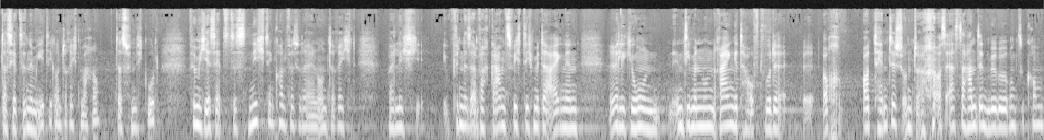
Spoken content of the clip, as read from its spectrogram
das jetzt in einem Ethikunterricht machen. Das finde ich gut. Für mich ersetzt es nicht den konfessionellen Unterricht, weil ich finde es einfach ganz wichtig, mit der eigenen Religion, in die man nun reingetauft wurde, äh, auch authentisch und aus erster Hand in Berührung zu kommen.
